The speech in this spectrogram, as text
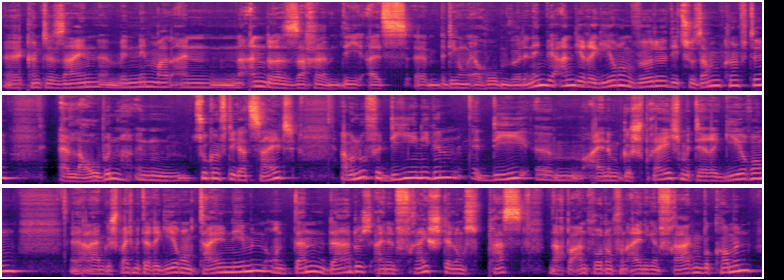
äh, könnte sein, wir nehmen mal eine andere Sache, die als äh, Bedingung erhoben würde. Nehmen wir an, die Regierung würde die Zusammenkünfte erlauben in zukünftiger Zeit, aber nur für diejenigen, die ähm, einem Gespräch mit der Regierung äh, an einem Gespräch mit der Regierung teilnehmen und dann dadurch einen Freistellungspass nach Beantwortung von einigen Fragen bekommen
